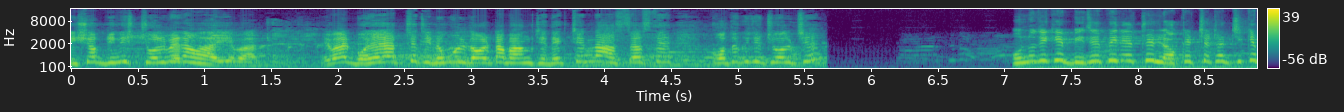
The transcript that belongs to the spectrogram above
এইসব জিনিস চলবে না ভাই এবার। এবার বোঝা যাচ্ছে তৃণমূল দলটা ভাঙছে। দেখছেন না আস্তে আস্তে কত কিছু চলছে? অন্যদিকে বিজেপি নেত্রী লকেট চ্যাটার্জিকে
